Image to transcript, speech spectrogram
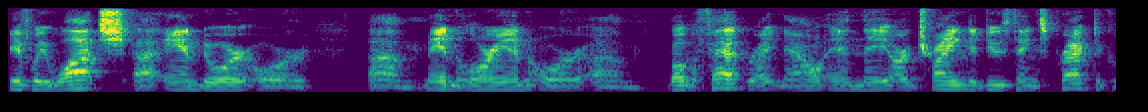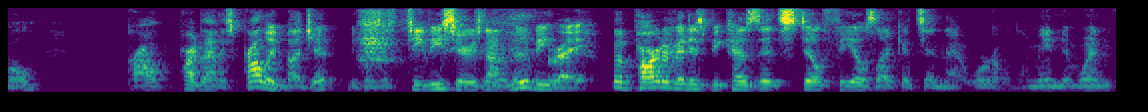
if we watch uh, Andor or um, Mandalorian or um, Boba Fett right now, and they are trying to do things practical. Pro- Part of that is probably budget because it's a TV series, not a movie. Right. But part of it is because it still feels like it's in that world. I mean, when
